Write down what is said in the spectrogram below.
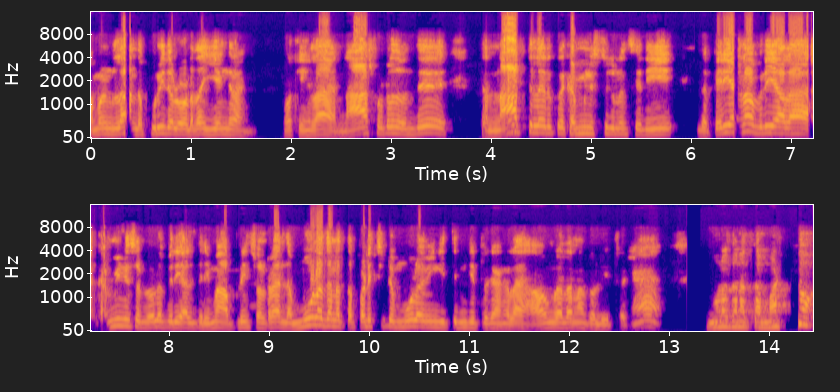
அவங்களாம் அந்த புரிதலோட தான் இயங்குறாங்க. ஓகேங்களா? நான் சொல்றது வந்து இந்த நாட்டுல இருக்கிற கம்யூனிஸ்டுகளும் சரி இந்த பெரியாளா பெரியாளா கம்யூனிசம் எவ்வளவு பெரிய ஆள் தெரியுமா? அப்படின்னு சொல்ற இந்த மூலதனத்தை படிச்சுட்டு மூளை வீங்கி திரிஞ்சிட்டு இருக்காங்களே அவங்களதான் நான் சொல்லிட்டு இருக்கேன். மூலதனத்தை மட்டும்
